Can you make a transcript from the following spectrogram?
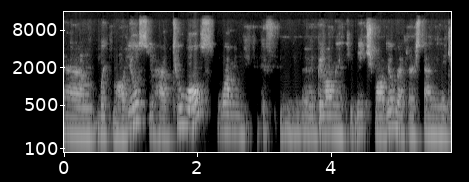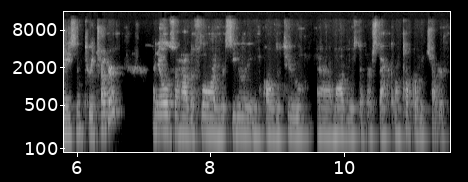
um, with modules, you have two walls, one belonging to each module that are standing adjacent to each other. And you also have the floor and the ceiling of the two uh, modules that are stacked on top of each other.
